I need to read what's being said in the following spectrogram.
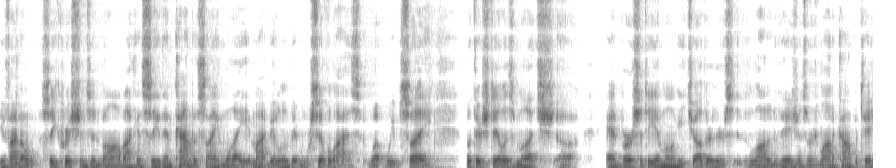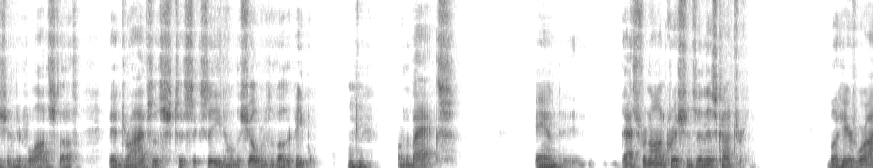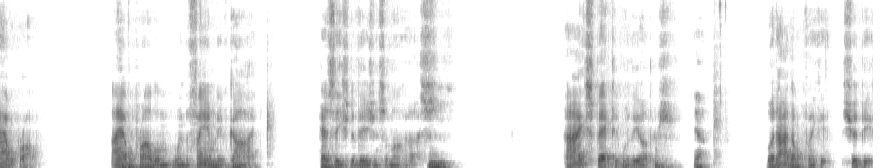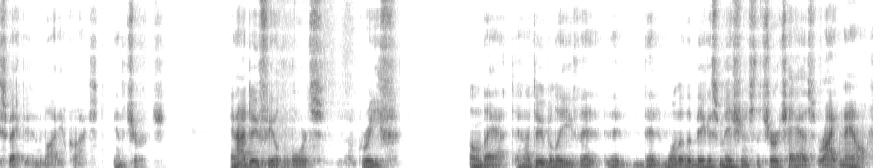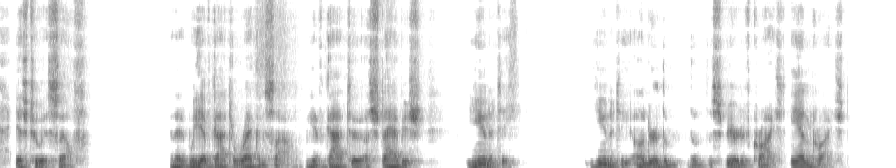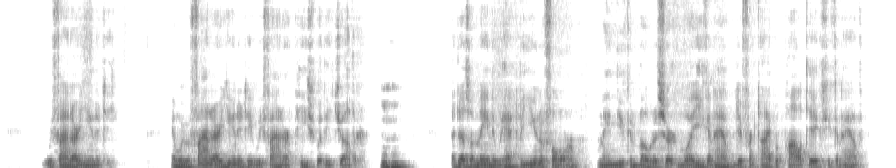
if I don't see Christians involved, I can see them kind of the same way. It might be a little bit more civilized, what we would say, but there's still as much uh, adversity among each other. There's a lot of divisions. There's a lot of competition. There's a lot of stuff that drives us to succeed on the shoulders of other people Mm-hmm. or the backs. And that's for non Christians in this country. But here's where I have a problem I have a problem when the family of God has these divisions among us. Mm. I expect it with the others. Yeah. But I don't think it should be expected in the body of Christ, in the church. And I do feel the Lord's grief on that. And I do believe that, that, that one of the biggest missions the church has right now is to itself. And that we have got to reconcile, we have got to establish unity, unity under the, the, the Spirit of Christ, in Christ. We find our unity. And when we find our unity, we find our peace with each other. Mm-hmm. That doesn't mean that we have to be uniform. I mean, you can vote a certain way. You can have different type of politics. You can have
